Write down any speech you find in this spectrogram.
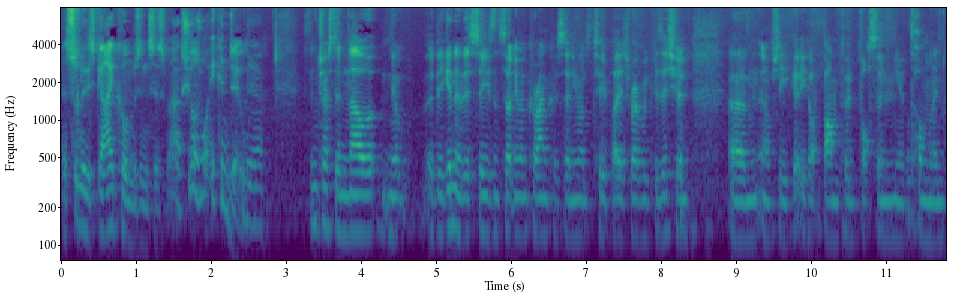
and suddenly this guy comes and says, well, show us what you can do. Yeah. It's interesting now, you know, at the beginning of this season, certainly when Karanka saying he wants two players for every position, um, and obviously he got, he got Bamford, Vossen, you know, Tomlin,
